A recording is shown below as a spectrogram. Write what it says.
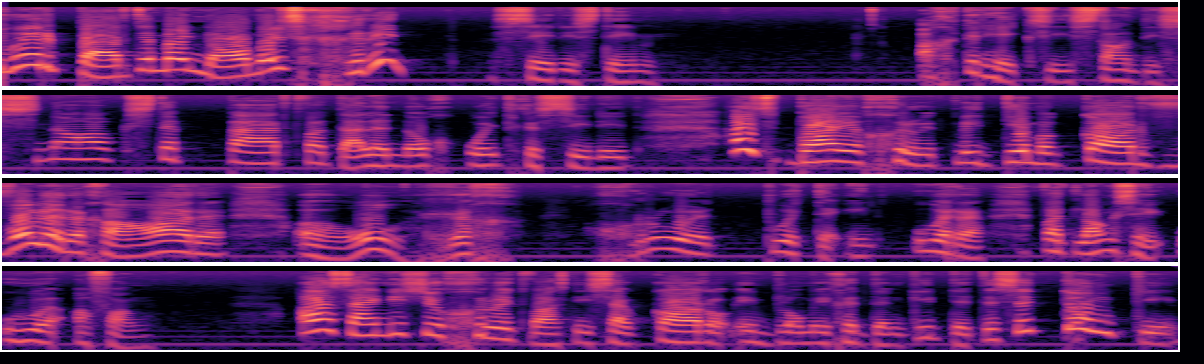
toerpaard en my naam is Griet, sê die stem achter Heksie staan die snaakste paard wat hulle nog ooit gesien het. Hy is baie groot met die mekaar wollerige haare, een hol rug, groot pote en oore wat langs sy oe afhang. As hy nie so groot was nie, sou Karel en Blommie gedink het, dit is een donkie.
